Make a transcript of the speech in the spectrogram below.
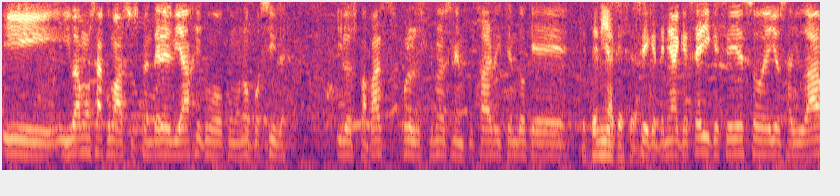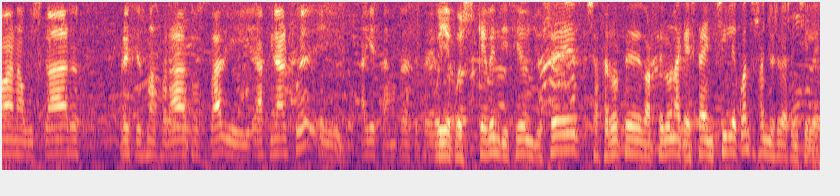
y íbamos a como a suspender el viaje como, como no posible. Y los papás fueron los primeros en empujar diciendo que... Que tenía que ser. Sí, que tenía que ser y que si eso ellos ayudaban a buscar precios más baratos tal y al final fue y ahí estamos, gracias a. Oye, pues qué bendición, Josep, sacerdote de Barcelona que está en Chile. ¿Cuántos años llevas en Chile?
